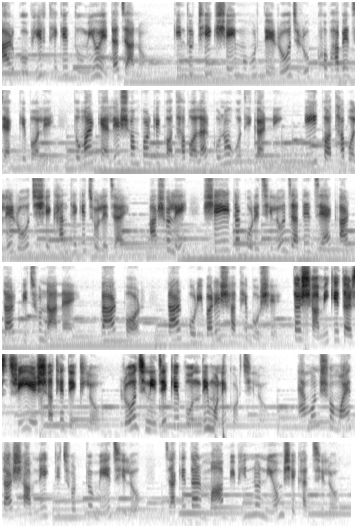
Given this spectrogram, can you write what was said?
আর গভীর থেকে তুমিও এটা জানো। কিন্তু ঠিক সেই মুহূর্তে রোজ রুক্ষভাবে জ্যাককে বলে, তোমার ক্যালের সম্পর্কে কথা বলার কোনো অধিকার নেই। এই কথা বলে রোজ সেখান থেকে চলে যায়। আসলে সে এটা করেছিল যাতে জ্যাক আর তার পিছু না নেয়। তারপর তার পরিবারের সাথে বসে। তার স্বামীকে তার স্ত্রী এর সাথে দেখল। রোজ নিজেকে বন্দি মনে করছিল। এমন সময় তার সামনে একটি ছোট্ট মেয়ে ছিল, যাকে তার মা বিভিন্ন নিয়ম শেখাচ্ছিল।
